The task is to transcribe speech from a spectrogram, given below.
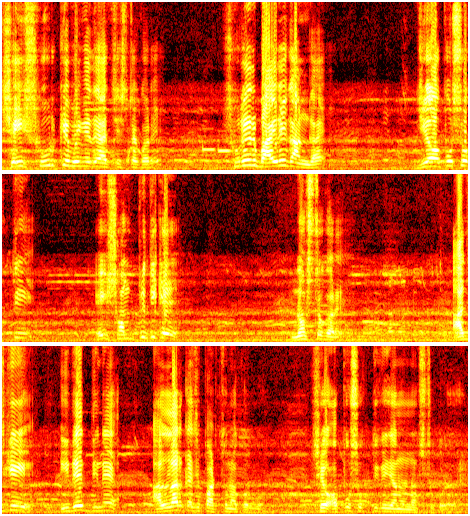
সেই সুরকে ভেঙে দেওয়ার চেষ্টা করে, সুরের বাইরে গান গায়, যে অপশক্তি এই সম্প্রীতিকে নষ্ট করে। আজকে ঈদের দিনে আল্লাহর কাছে প্রার্থনা করব, সে অপশক্তিকে যেন নষ্ট করে দেয়।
